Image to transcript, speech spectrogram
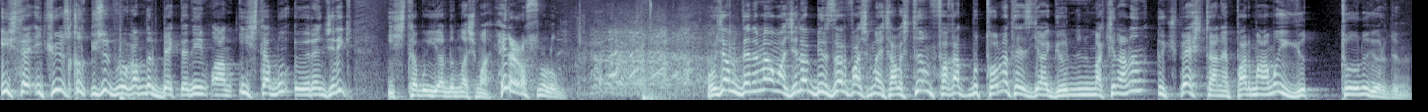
İşte 240 küsür programdır beklediğim an. İşte bu öğrencilik, işte bu yardımlaşma. Helal olsun oğlum. Hocam deneme amacıyla bir zarf açmaya çalıştım fakat bu torna tezgahı görünümlü makinenin 3-5 tane parmağımı yuttuğunu gördüm.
